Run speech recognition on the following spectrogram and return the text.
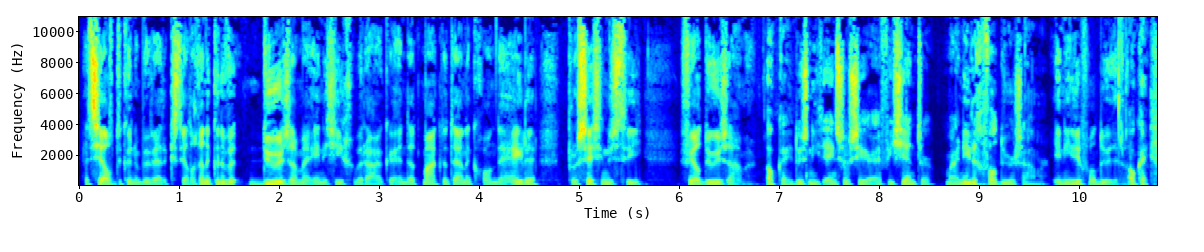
hetzelfde kunnen bewerkstelligen. En dan kunnen we duurzame energie gebruiken. En dat maakt uiteindelijk gewoon de hele procesindustrie veel duurzamer. Oké, okay, dus niet eens zozeer efficiënter, maar in ieder geval duurzamer. In ieder geval duurzamer. Oké. Okay.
